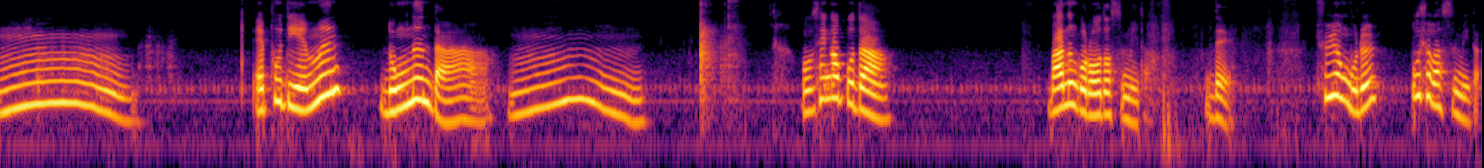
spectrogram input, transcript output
음, FDM은 녹는다. 음, 어, 생각보다 많은 걸 얻었습니다. 네. 출력물을 부셔봤습니다.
